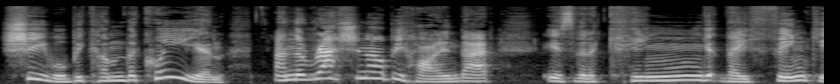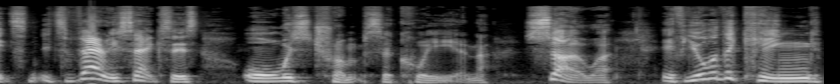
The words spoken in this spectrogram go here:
she will become the queen. And the rationale behind that is that a king, they think it's it's very sexist, always trumps a queen. So, if you're the king,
